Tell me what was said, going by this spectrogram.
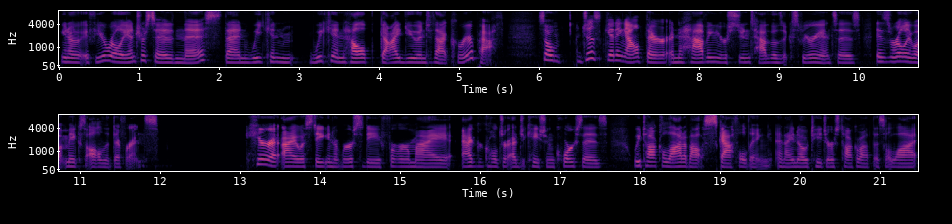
you know if you're really interested in this then we can we can help guide you into that career path. So just getting out there and having your students have those experiences is really what makes all the difference. Here at Iowa State University for my agriculture education courses, we talk a lot about scaffolding, and I know teachers talk about this a lot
